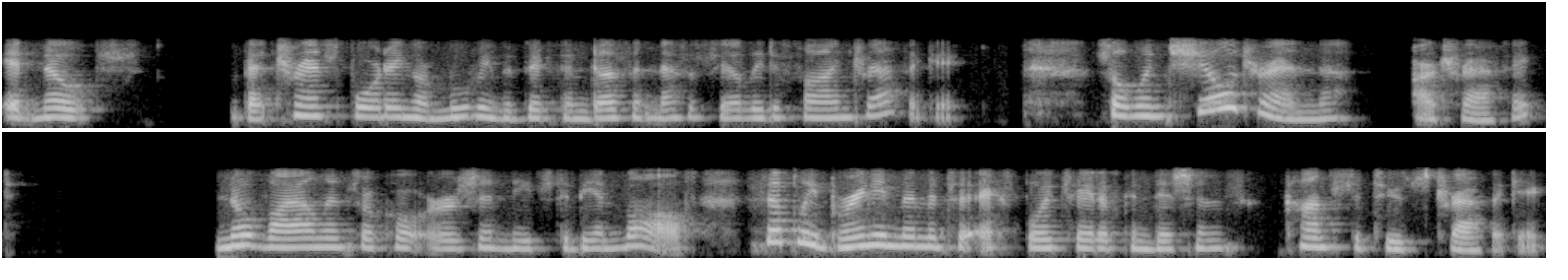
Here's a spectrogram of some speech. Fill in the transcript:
it notes that transporting or moving the victim doesn't necessarily define trafficking. So when children are trafficked, no violence or coercion needs to be involved. Simply bringing them into exploitative conditions constitutes trafficking.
